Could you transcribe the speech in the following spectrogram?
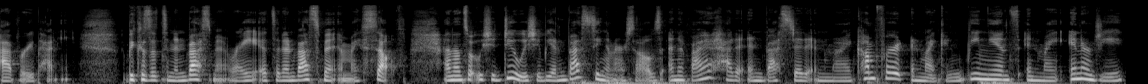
every penny because it's an investment, right? It's an investment in myself. And that's what we should do. We should be investing in ourselves. And if I had invested in my comfort and my convenience, in my energy,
